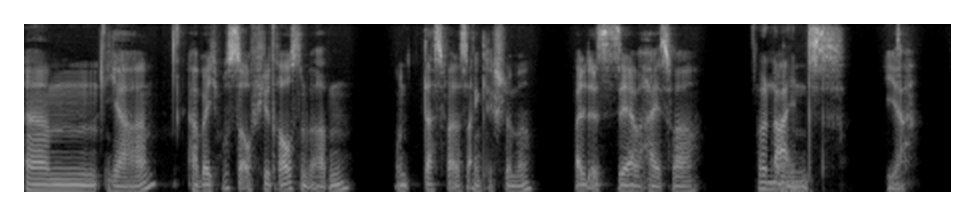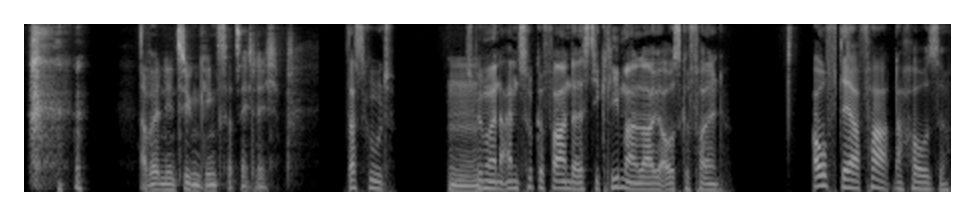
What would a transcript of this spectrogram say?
Ähm, ja, aber ich musste auch viel draußen warten. Und das war das eigentlich Schlimme, weil es sehr heiß war. Oh nein. Und ja. aber in den Zügen ging's tatsächlich. Das ist gut. Hm. Ich bin mal in einem Zug gefahren, da ist die Klimaanlage ausgefallen. Auf der Fahrt nach Hause.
